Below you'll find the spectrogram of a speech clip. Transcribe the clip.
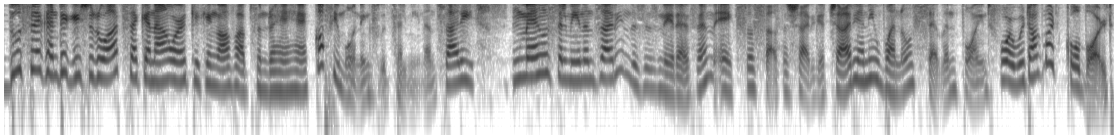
दूसरे घंटे की शुरुआत सेकेंड आवर किकिंग ऑफ़ आप सुन रहे हैं Coffee Mornings with Salmeen Ansari मैं हूँ सलमीन अंसारी दिस इज़ मेरा एफ़ एम एक सौ सात आशार्य चार यानी one O seven point four we talk about cobalt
